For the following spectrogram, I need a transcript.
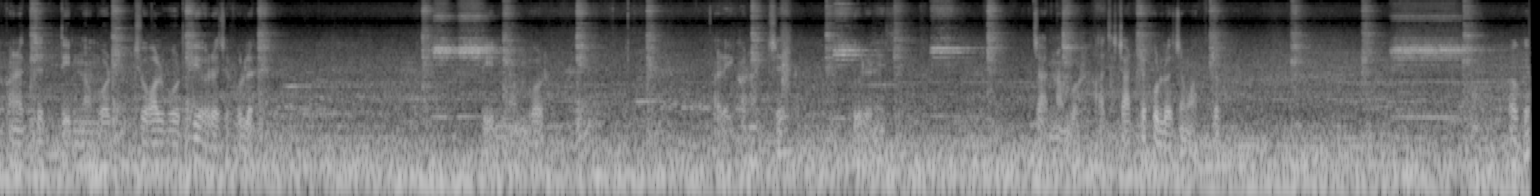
এখানে হচ্ছে তিন নম্বর জল ভর্তি হয়ে রয়েছে ফুলে। তিন নম্বর। আর এখানে হচ্ছে তুলে নিচ্ছে। চার নম্বর। আচ্ছা চারটে ফুল রয়েছে মাত্র। ওকে।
